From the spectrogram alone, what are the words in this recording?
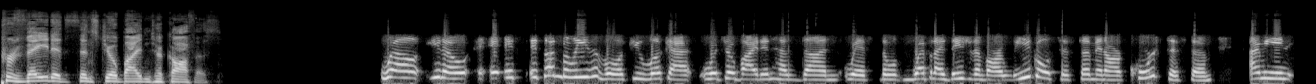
pervaded since Joe Biden took office? Well, you know, it's it's unbelievable if you look at what Joe Biden has done with the weaponization of our legal system and our court system. I mean,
